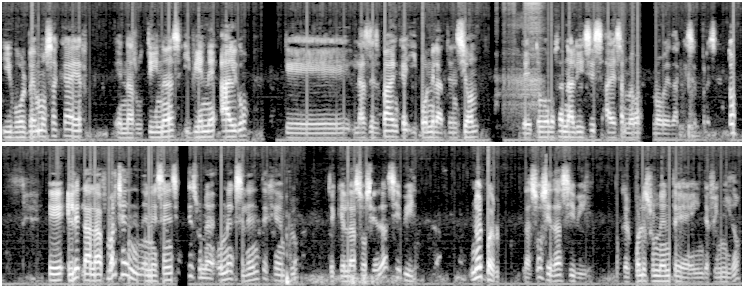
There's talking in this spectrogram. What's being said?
y volvemos a caer en las rutinas y viene algo que las desbanca y pone la atención de todos los análisis a esa nueva novedad que se presentó. Eh, la, la, marcha en, en esencia es una, un excelente ejemplo de que la sociedad civil, no el pueblo, la sociedad civil, porque el pueblo es un ente indefinido,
